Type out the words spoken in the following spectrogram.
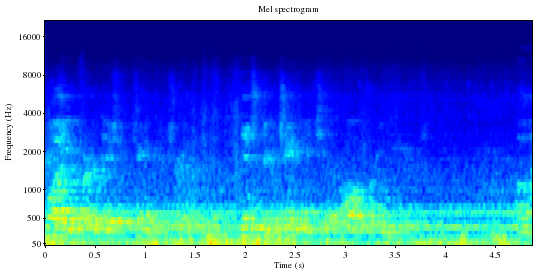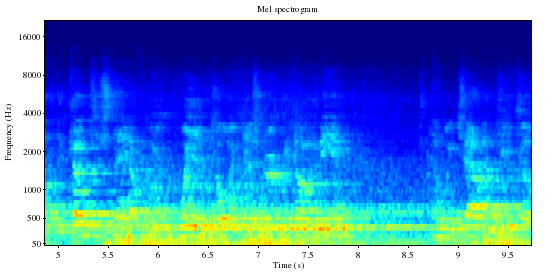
playing for a district championship, district championship all three years. Uh, the coaching staff, we, we enjoyed this group of young men, and we challenge you to.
